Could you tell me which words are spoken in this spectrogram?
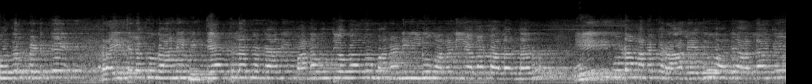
మొదలు పెడితే రైతులకు కానీ విద్యార్థులకు కానీ మన ఉద్యోగాలు మన నీళ్ళు మన నియామకాలు అన్నారు ఏది కూడా మనకు రాలేదు. అది అలాగే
